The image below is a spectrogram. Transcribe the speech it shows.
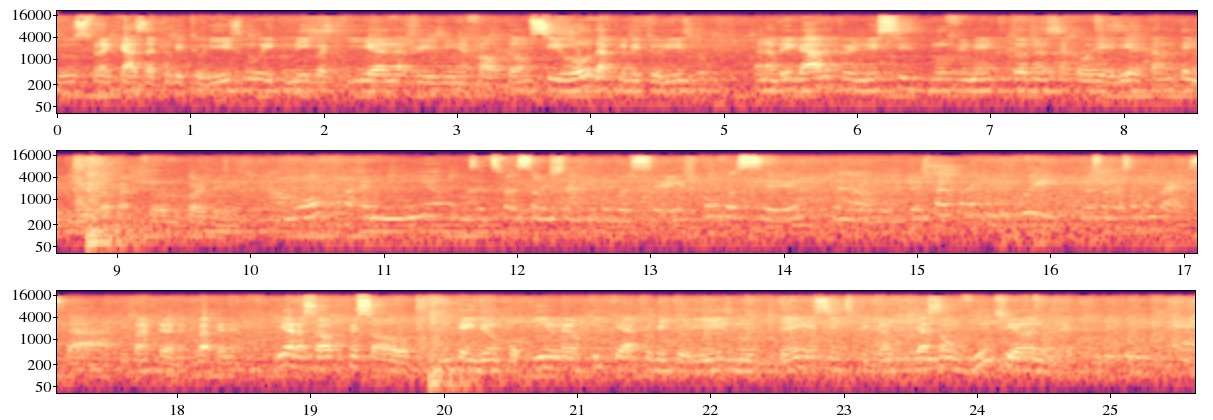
dos franqueados da Clube Turismo e comigo aqui Ana Virginia Falcão, CEO da Clube Turismo. Ana, obrigado por nesse movimento, toda essa correria, estar um tempinho para estar falando com a gente. A honra é minha, uma satisfação estar aqui com vocês, com você, Leandro. Eu espero poder contribuir para essa nossa conversa. Tá, que bacana, que bacana. E Ana, só para o pessoal entender um pouquinho, né, o que é a Clube Turismo, bem assim, explicando que já são 20 anos, né, de Clube Turismo. É,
